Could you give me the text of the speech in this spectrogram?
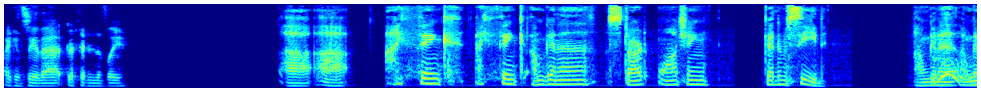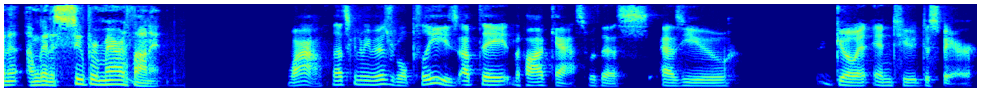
I can say that definitively. Uh, uh, I think I think I'm gonna start watching Gundam Seed. I'm gonna Ooh. I'm gonna I'm gonna super marathon it. Wow, that's going to be miserable. Please update the podcast with this as you go in- into despair.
